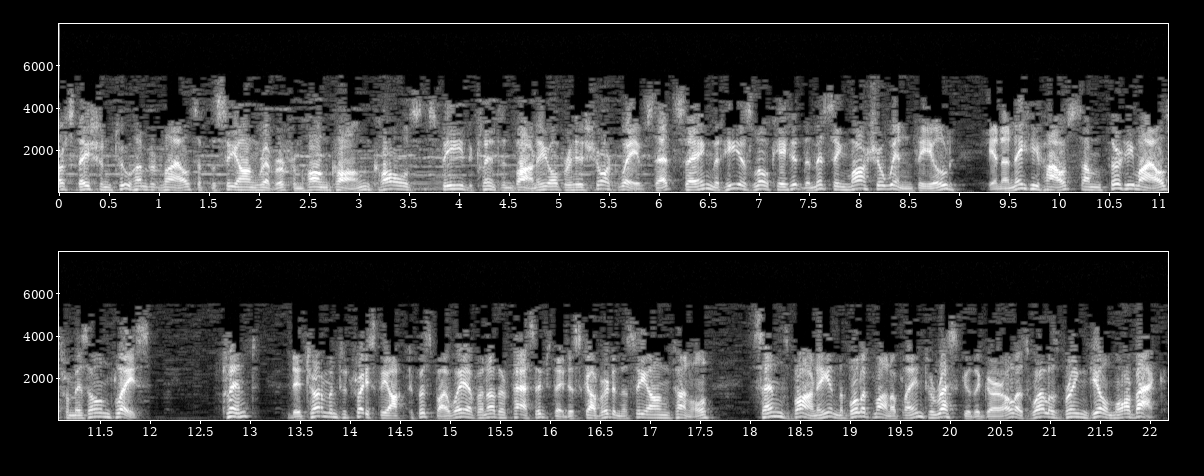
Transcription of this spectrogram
Bob stationed 200 miles up the Siong River from Hong Kong, calls Speed, Clint, and Barney over his shortwave set, saying that he has located the missing Marcia Winfield in a native house some 30 miles from his own place. Clint, determined to trace the octopus by way of another passage they discovered in the Siong Tunnel, sends Barney in the bullet monoplane to rescue the girl as well as bring Gilmore back.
